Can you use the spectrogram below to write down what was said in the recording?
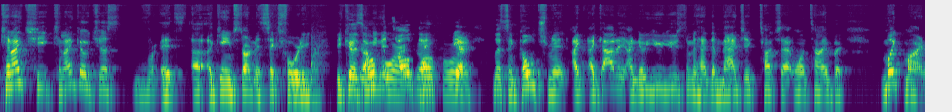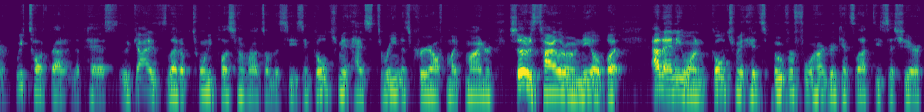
Can I cheat? Can I go just it's a, a game starting at 640 because go I mean it's all it. Go for yeah. It. Listen, Goldschmidt, I, I got it. I know you used him and had the magic touch that one time, but Mike Minor, we've talked about it in the past. The guy has led up 20 plus home runs on the season. Goldschmidt has three in his career off Mike Minor. So does Tyler O'Neill. But out of anyone, Goldschmidt hits over 400 against lefties this year.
